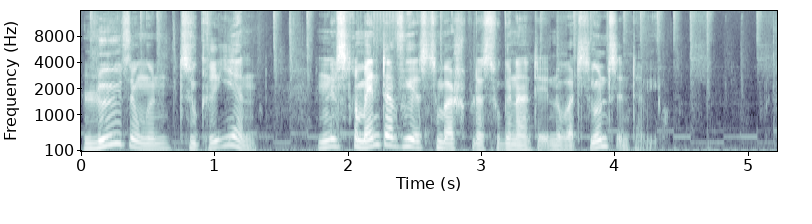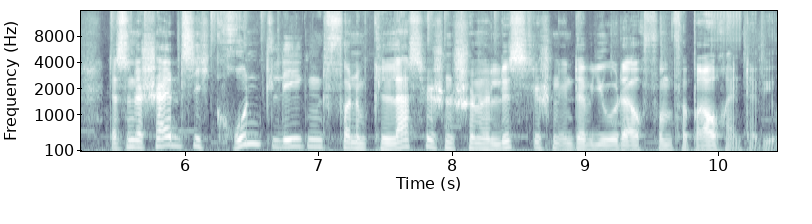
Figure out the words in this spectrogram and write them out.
Lösungen zu kreieren. Ein Instrument dafür ist zum Beispiel das sogenannte Innovationsinterview. Das unterscheidet sich grundlegend von einem klassischen journalistischen Interview oder auch vom Verbraucherinterview.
